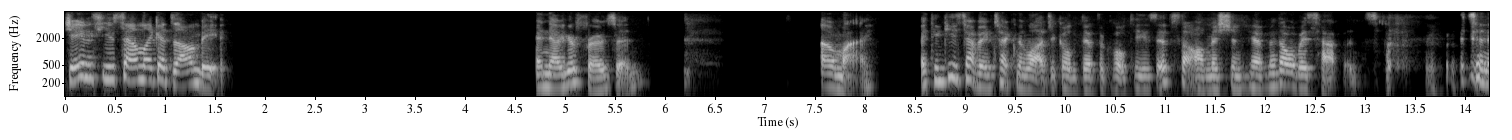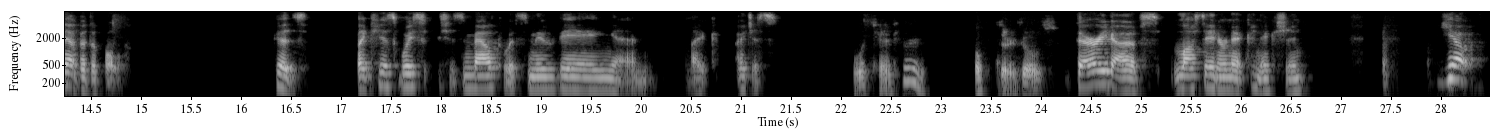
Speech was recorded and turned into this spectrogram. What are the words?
James, you sound like a zombie. And now you're frozen. Oh my. I think he's having technological difficulties. It's the Amish in him. It always happens. it's inevitable. Because like his voice his mouth was moving and like I just We can't hear him. Oh, there he goes. there he goes. Lost the internet connection. Yep,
